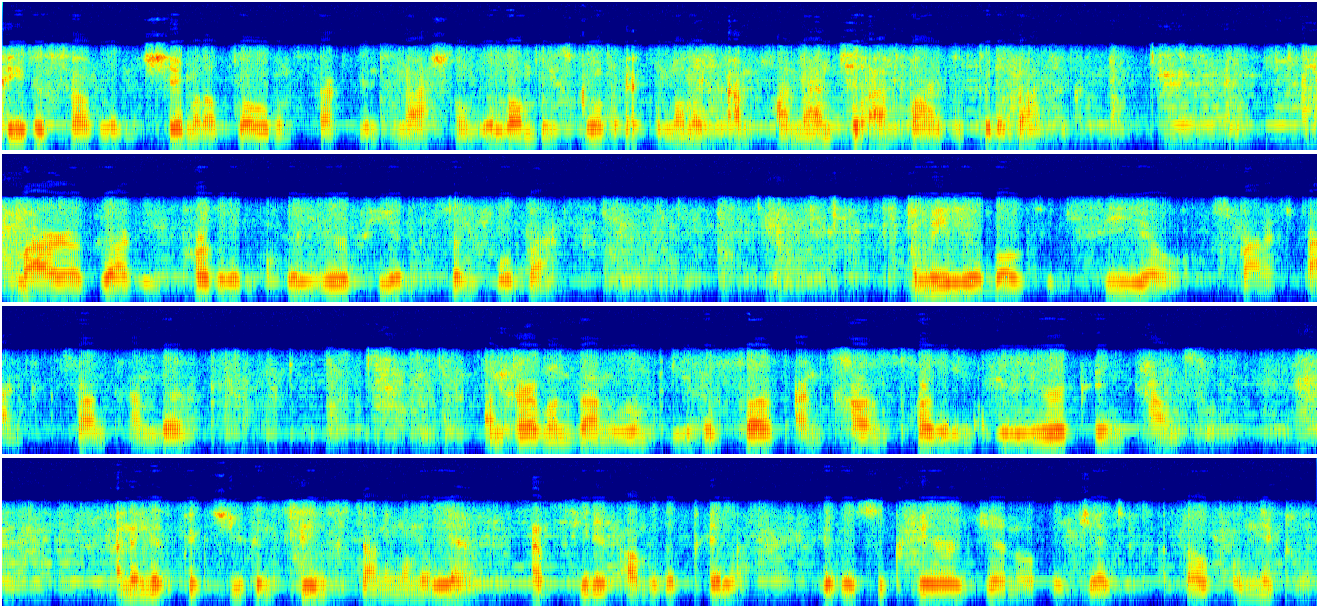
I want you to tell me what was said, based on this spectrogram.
Peter Sutherland, Chairman of Goldman Sachs International, the London School of Economics and Financial Advisor to the Vatican. Mario Draghi, President of the European Central Bank. Emilio Botín, CEO of Spanish bank Santander. And Herman Van Rompuy, the first and current President of the European Council. And in this picture, you can see him standing on the left, and seated under the pillar is the Superior General of the Jesuits, Adolfo Nicolas,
